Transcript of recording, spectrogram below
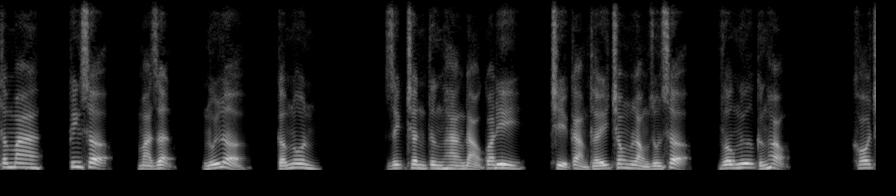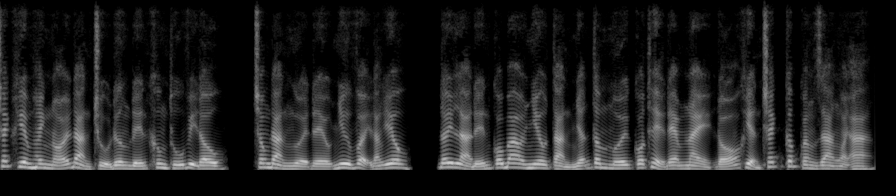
tâm ma, kinh sợ, mà giận, núi lở, cấm nôn. Dịch trần từng hàng đảo qua đi, chỉ cảm thấy trong lòng run sợ, vô ngữ cứng họng. Khó trách khiêm hành nói đàn chủ đương đến không thú vị đâu, trong đàn người đều như vậy đáng yêu, đây là đến có bao nhiêu tàn nhẫn tâm mới có thể đem này đó khiển trách cấp quăng ra ngoài A.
